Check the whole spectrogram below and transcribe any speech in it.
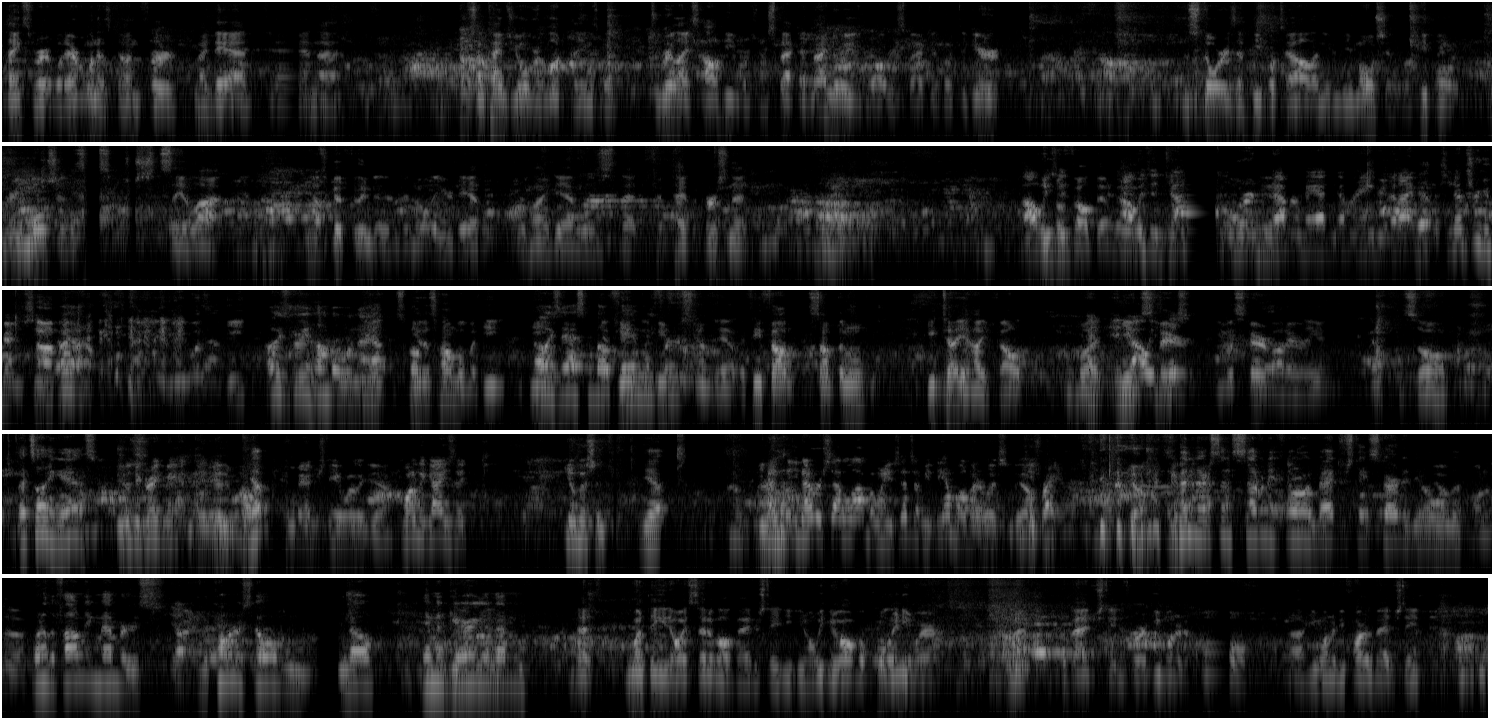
thanks for what everyone has done for my dad. And uh, sometimes you overlook things, but to realize how he was respected, and I knew he was well respected, but to hear the stories that people tell and the emotions, when people, their emotions say a lot. And uh, it's a good feeling to, to know that your dad or my dad was that type of person that uh, Always people a, felt that way. always a gentle word, Yeah. never mad, never angry that I've ever seen. I'm sure you guys have seen. Oh, it. but- he was he, Always very humble when I Yep. he was humble, but he, he Always asked about if he, family he, first. yeah, if he felt something, he'd tell you how he felt. But And- and he he was always fair. listened. He was fair about everything. Yep. So That's all you can ask. He was a great man. And, Yeah, was. Yep. in Badger State, one of the Yeah. one of the guys that you listen to. Yep. He, doesn't, he never said a lot, but when he said something, you damn well better listen. Yeah. He's right. yeah, I've been there since '74 when Badger State started. You know, one of the one of the one of the founding members, Yeah. the cornerstone. You know, him and Gary and them. that's one thing he always said about Badger State. You know, we could all go pull anywhere, but the Badger State is where he wanted to pull. Uh, he wanted to be part of the Badger State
